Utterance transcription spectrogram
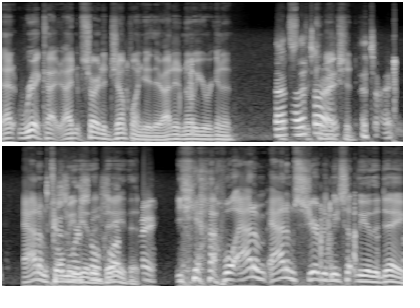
Uh, Rick, I, I'm sorry to jump on you there. I didn't know you were going to. That's, the that's all right. connection. That's all right. Adam told me we're the so other day that away. yeah, well, Adam Adam shared with me something the other day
